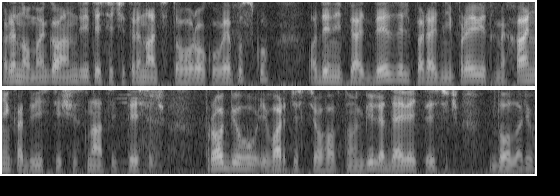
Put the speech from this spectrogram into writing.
Renault Megane 2013 року випуску, 1,5 дизель, передній привід, механіка, 216 тисяч пробігу і вартість цього автомобіля 9 тисяч доларів.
